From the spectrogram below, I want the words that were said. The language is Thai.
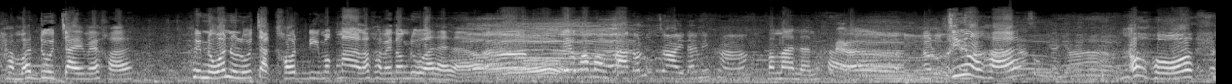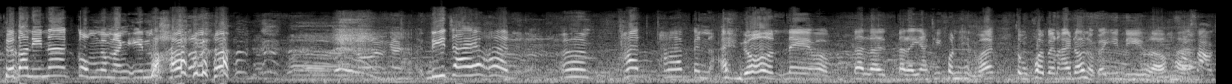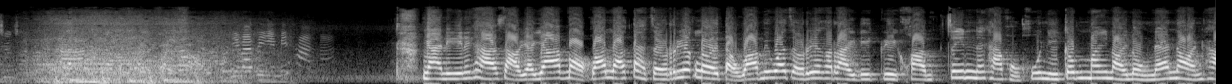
ถามว่าดูใจไหมคะ คือหนูว่าหนูรู้จักเขาดีมากๆแล้วค่ะ ไม่ต้องดูอะไรแล้ว เรียกว่ามองตาก็ถูกใจได้ไหมคะ ประมาณนั้นค่ะจริงเหรอคะ ส่งยาย่า โอ้โห คือตอนนี้หน้ากลมกำลังอินเหรอคะดีใจค่ะเออถ้าถ้าเป็นไอดอลในแบบแต่ละแต่ละอย่างที่คนเห็นว่าสมควรเป็นไอดอลหนูก็ยินดีอยู่แล้วค่ะ สาวชื่นชมงานนี้นะคะ สาวยายาบอกว่าแล้วแต่จะเรียกเลย แต่ว่าไม่ว่าจะเรียกอะไรดีกรีความจิ้นนะคะ ของคู่นี้ก็ไม่น้อยลงแน่นอนค่ะ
